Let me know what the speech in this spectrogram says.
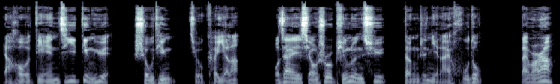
然后点击订阅收听就可以了。我在小说评论区等着你来互动，来玩啊！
